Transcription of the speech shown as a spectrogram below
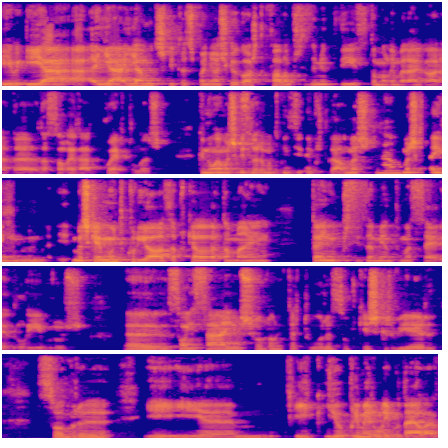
e, e, há, e, há, e, há, muitos escritores espanhóis que eu gosto que falam precisamente disso. Estou-me a lembrar agora da, da Soledad Puertolas, que não é uma escritora muito conhecida em Portugal, mas, mas, que tem, mas que é muito curiosa porque ela também tem precisamente uma série de livros, uh, são ensaios sobre a literatura, sobre o que é escrever, sobre e, e, ehm, e, e o primeiro livro dela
